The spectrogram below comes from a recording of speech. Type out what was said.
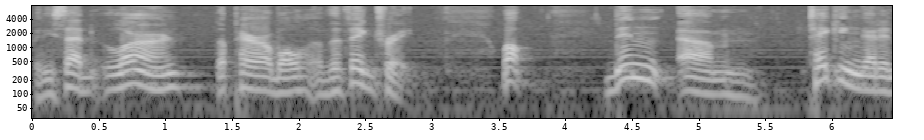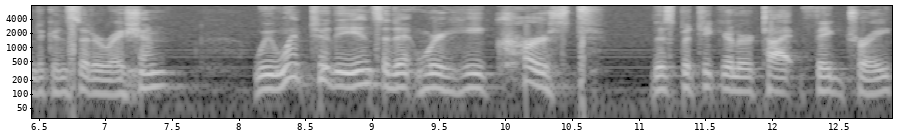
But he said, learn the parable of the fig tree. Well, then um, taking that into consideration, we went to the incident where he cursed this particular type fig tree.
